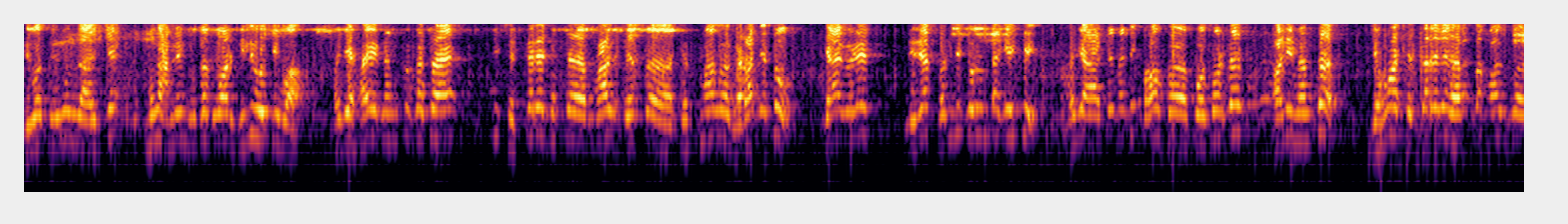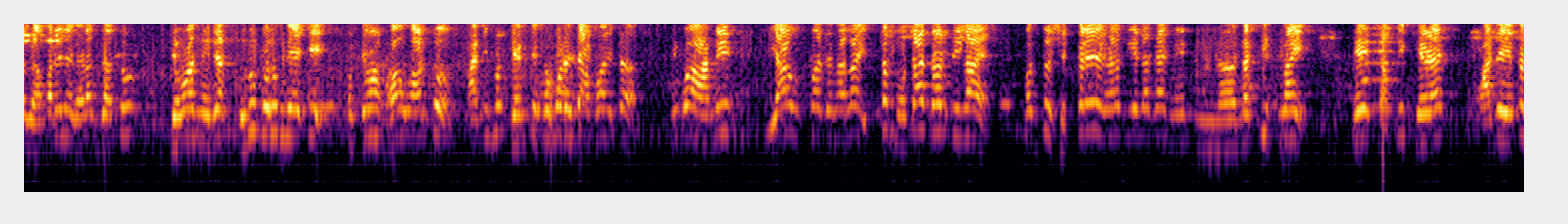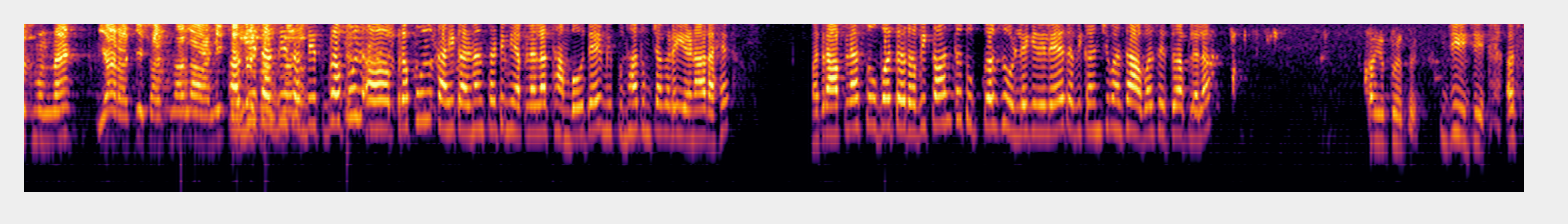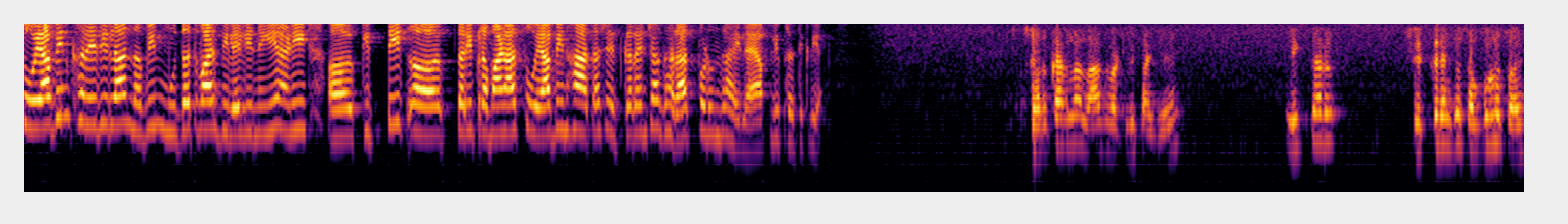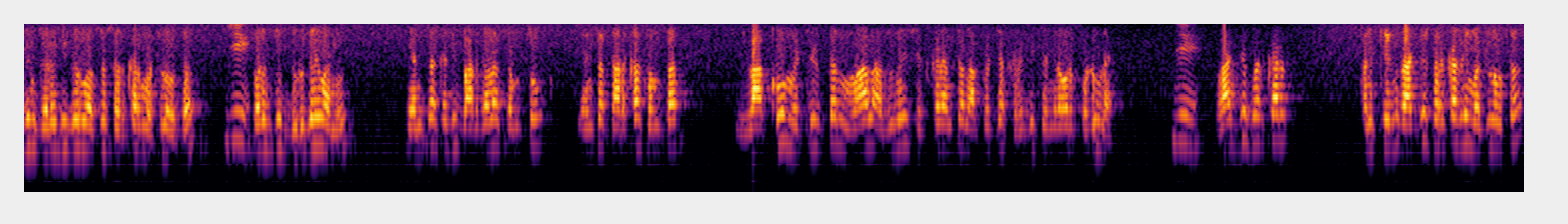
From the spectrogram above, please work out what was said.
दिवस निघून जायचे. मग आम्ही मुदतवाढ दिली होती बा म्हणजे हे नेमकं कसं आहे की शेतकऱ्याचा माल शेत शेतमाल घरात येतो त्यावेळेस निर्यात बंदी करून टाकायची. म्हणजे ऑटोमॅटिक भाव कोसळतात. आणि नंतर जेव्हा शेतकऱ्याच्या घरातला माल व्यापाऱ्याच्या घरात जातो तेव्हा निर्यात सुरू करून द्यायची. मग तेव्हा भाव वाढतो. आणि मग जनतेसमोर दाखवायचं की बा आम्ही या उत्पादनाला इतका मोठा दर दिला आहे पण तो शेतकऱ्याच्या घरात गेला काय? नक्कीच नाही. हे शाब्दिक खेळ आहे. माझं एकच म्हणणं आहे. या राज्य शासनाला आणि अगदीच अगदीच अगदीच. प्रफुल प्रफुल काही कारणांसाठी मी आपल्याला थांबवते मी पुन्हा तुमच्याकडे येणार आहे. मात्र आपल्यासोबत रविकांत तुपकर जोडले गेलेले आहे रविकांतची माझा आवाज येतोय आपल्याला? हा जी जी. सोयाबीन खरेदीला नवीन मुदतवाढ दिलेली नाहीये आणि किती तरी प्रमाणात सोयाबीन हा आता शेतकऱ्यांच्या घरात पडून राहिला आहे आपली प्रतिक्रिया. सरकारला लाज वाटली पाहिजे. एक तर शेतकऱ्यांचं संपूर्ण सोयाबीन खरेदी करू असं सरकार म्हटलं होतं. परंतु दुर्दैवाने यांचा कधी बारदाना संपतो यांच्या तारखा संपतात लाखो मेट्रिक टन माल अजूनही शेतकऱ्यांच्या नापेच्या खरेदी केंद्रावर पडून आहे राज्य सरकार आणि केंद्र राज्य सरकारने म्हटलं होतं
